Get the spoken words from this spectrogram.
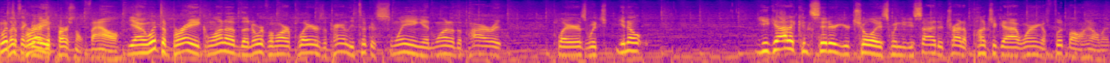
went Looks to like break. a personal foul. Yeah, we went to break. One of the North Lamar players apparently took a swing at one of the Pirate players, which, you know, you got to consider your choice when you decide to try to punch a guy wearing a football helmet.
